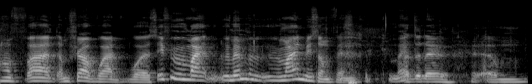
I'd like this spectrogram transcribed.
I've had, I'm sure I've had worse. If you remind, remember, remind me something. I don't know. Um,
